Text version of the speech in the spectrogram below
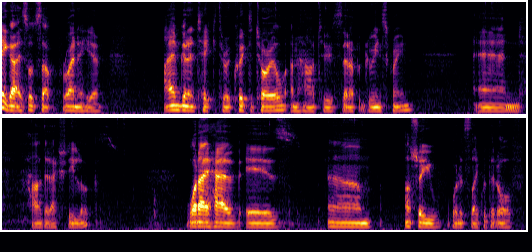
Hey guys, what's up? Rhino here. I am going to take you through a quick tutorial on how to set up a green screen and how that actually looks. What I have is, um, I'll show you what it's like with it off.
